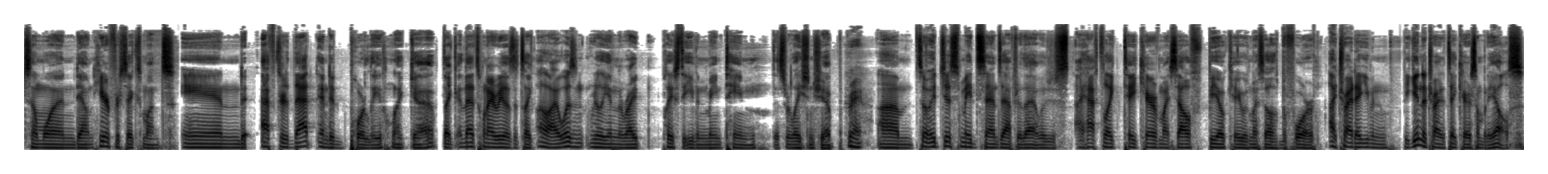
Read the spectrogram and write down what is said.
someone down here for six months, and after that ended poorly. Like, uh, like that's when I realized it's like, oh, I wasn't really in the right place to even maintain this relationship. Right. Um, so it just made sense after that was just I have to like take care of myself, be okay with myself before I try to even begin to try to take care of somebody else.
